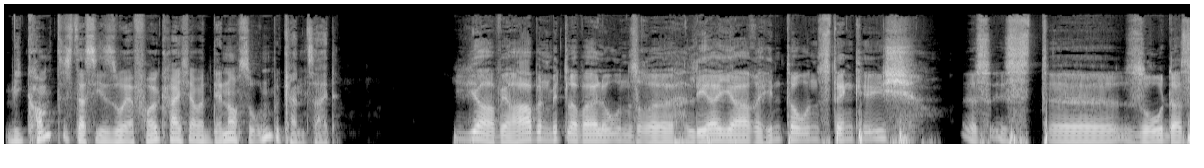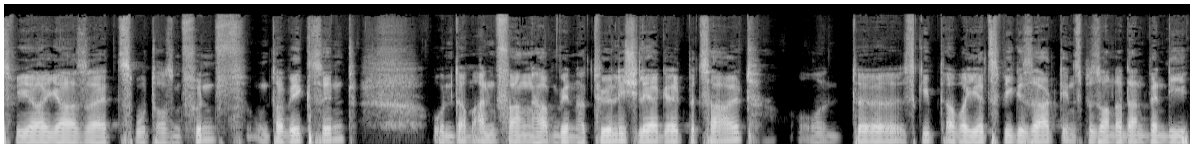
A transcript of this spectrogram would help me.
wie kommt es, dass ihr so erfolgreich, aber dennoch so unbekannt seid? Ja, wir haben mittlerweile unsere Lehrjahre hinter uns, denke ich. Es ist äh, so, dass wir ja seit 2005 unterwegs sind und am Anfang haben wir natürlich Lehrgeld bezahlt und äh, es gibt aber jetzt, wie gesagt, insbesondere dann, wenn die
